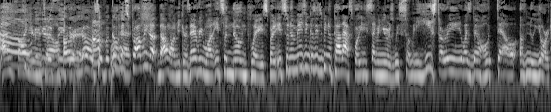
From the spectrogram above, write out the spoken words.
I'll find your Keeping it a secret. Oh no! So, but go Well, ahead. it's probably not that one because everyone, it's a known place, but it's an amazing because it's been a palace for 87 years with so many history. It was the Hotel of New York.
